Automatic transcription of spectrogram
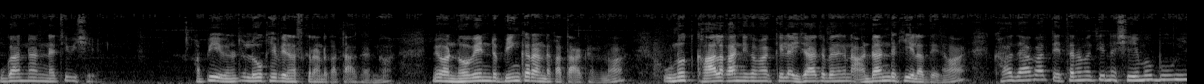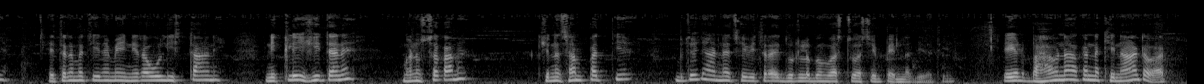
උගන්වන්නේ නැති විෂය. අපි ඒ වෙනට ලෝකේ වෙනස් කරන්න කතා කරනවා. මේවා නොවෙන්න පින් කරන්න කතා කරනවා. උනොත් කාලකන්නිකමක් කියලා ඉෂාත බැඳගෙන අඬන්න කියලා දෙනවා. කවදාකවත් එතරම් තියෙන ෂේම භූමිය. එතරම් තියෙන මේ නිර්වුල් ස්ථානේ. නික්ලේශිතන මනුස්සකම ක්ෂණ සම්පත්තිය බුදුජානකසේ විතරයි දුර්ලභම වස්තු වශයෙන් පෙන්ලා දීලා තියෙන්නේ. ඒකට භාවනා කරන කෙනාටවත්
